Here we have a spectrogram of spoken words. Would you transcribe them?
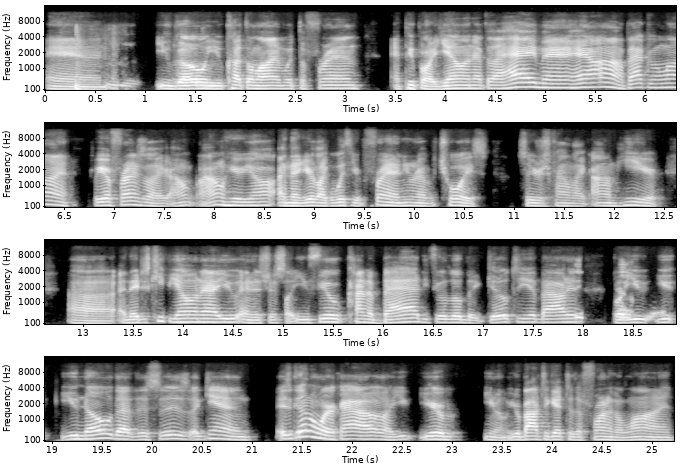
and Mhm. you go and you cut the line with the friend, and people are yelling at the like, "Hey man, hey, uh, back in the line." But your friend's like, "I don't, I don't hear y'all," and then you're like with your friend, you don't have a choice, so you're just kind of like, "I'm here." Uh, and they just keep yelling at you, and it's just like you feel kind of bad, you feel a little bit guilty about it, but you you you know that this is again, it's gonna work out. Like you you're you know you're about to get to the front of the line.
